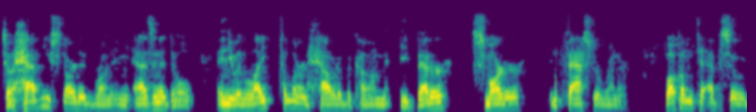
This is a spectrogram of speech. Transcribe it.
So, have you started running as an adult and you would like to learn how to become a better, smarter, and faster runner? Welcome to episode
